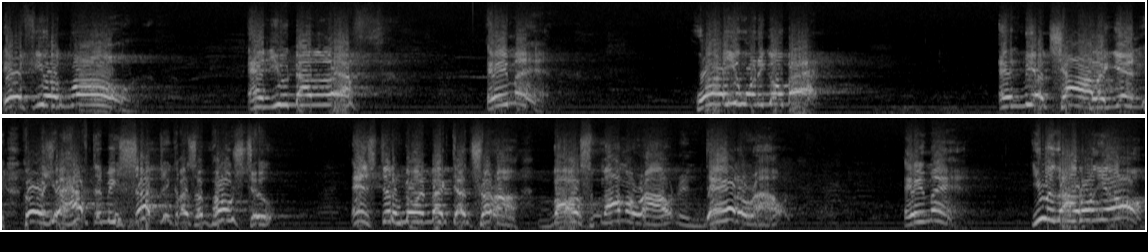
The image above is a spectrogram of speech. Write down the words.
if you're grown and you done left. Amen. Why you want to go back and be a child again? Because you have to be subject or supposed to. Instead of going back there trying to boss mom around and dad around. Amen. You was out on your own.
